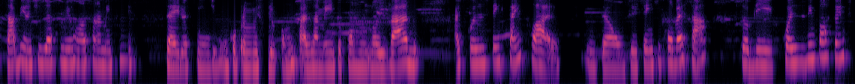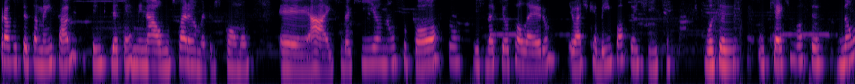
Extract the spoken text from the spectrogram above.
sabe? Antes de assumir um relacionamento mais sério, assim, de um compromisso como um casamento, como um noivado, as coisas têm que estar em claras. Então, você tem que conversar sobre coisas importantes para você também, sabe? Tem que determinar alguns parâmetros, como, é, ah, isso daqui eu não suporto, isso daqui eu tolero. Eu acho que é bem importante isso. Você, o que é que você não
